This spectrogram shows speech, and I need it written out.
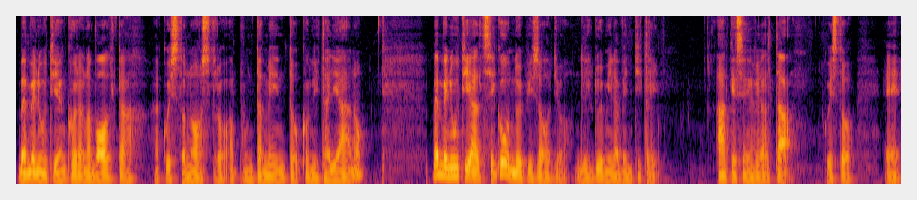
Benvenuti ancora una volta a questo nostro appuntamento con l'italiano. Benvenuti al secondo episodio del 2023, anche se in realtà questo è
